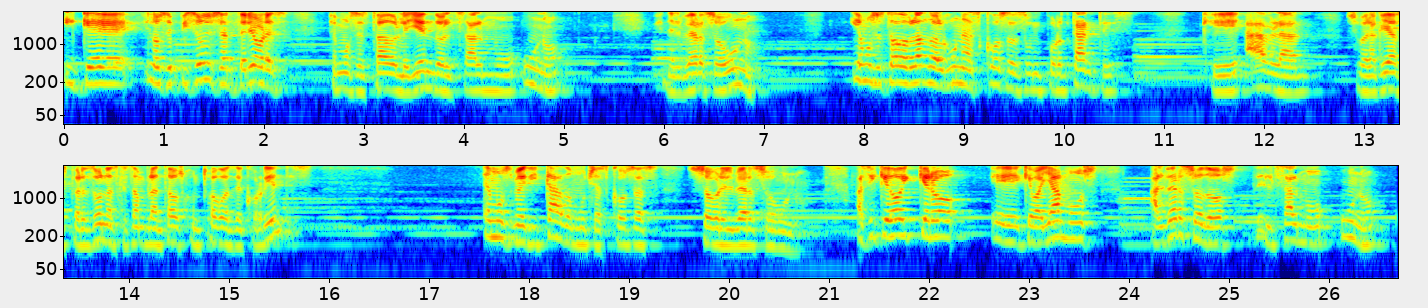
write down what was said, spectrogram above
y que en los episodios anteriores hemos estado leyendo el Salmo 1 en el verso 1 y hemos estado hablando algunas cosas importantes que hablan sobre aquellas personas que están plantados junto a aguas de corrientes. Hemos meditado muchas cosas sobre el verso 1. Así que hoy quiero eh, que vayamos al verso 2 del Salmo 1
